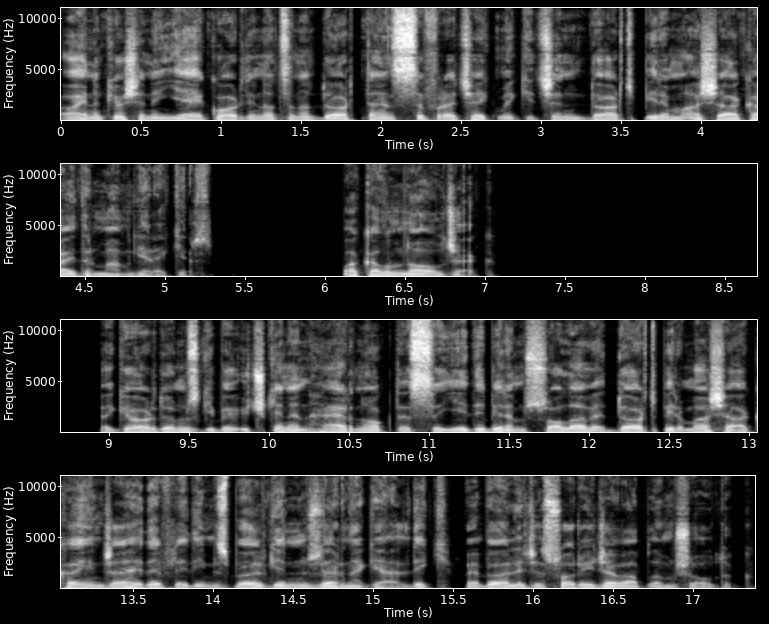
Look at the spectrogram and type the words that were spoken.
Aynı köşenin y koordinatını 4'ten 0'a çekmek için 4 birim aşağı kaydırmam gerekir. Bakalım ne olacak? Ve gördüğümüz gibi üçgenin her noktası 7 birim sola ve 4 birim aşağı kayınca hedeflediğimiz bölgenin üzerine geldik ve böylece soruyu cevaplamış olduk.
